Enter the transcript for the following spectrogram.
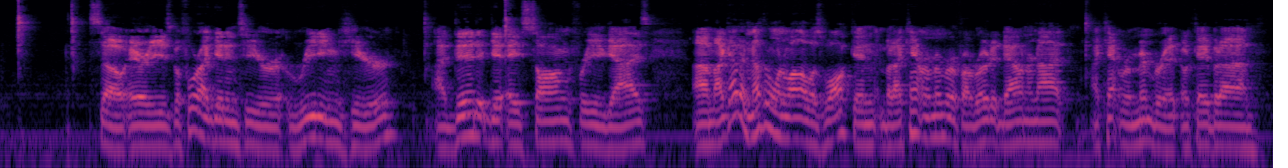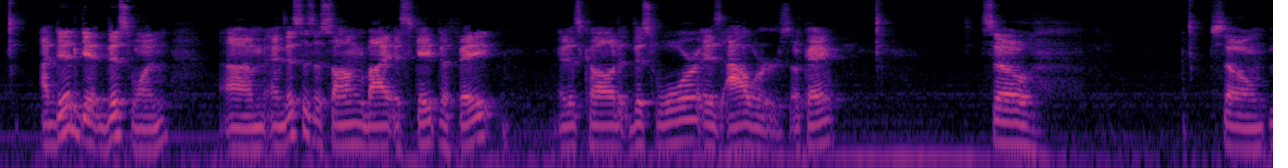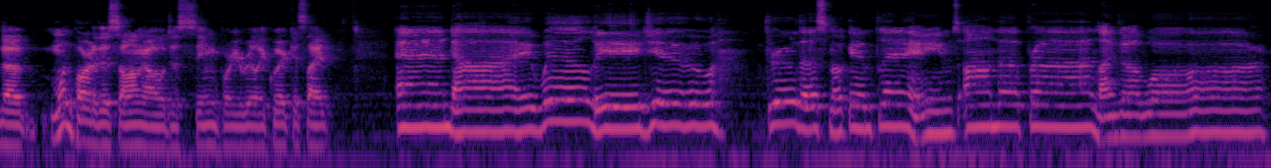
so, Aries, before I get into your reading here, I did get a song for you guys. Um, I got another one while I was walking, but I can't remember if I wrote it down or not. I can't remember it, okay? But uh, I did get this one. Um, and this is a song by Escape the Fate. It is called This War Is Ours, okay? So, so the one part of this song I'll just sing for you really quick. It's like, and I will lead you through the smoke and flames on the front lines of war.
